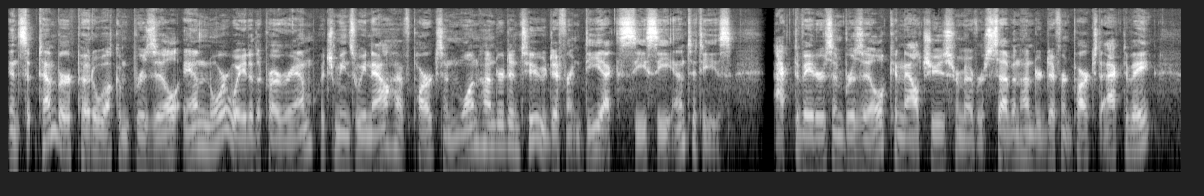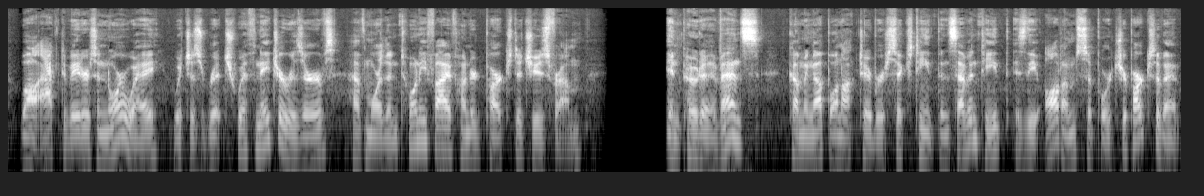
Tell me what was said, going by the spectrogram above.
In September, POTA welcomed Brazil and Norway to the program, which means we now have parks in 102 different DXCC entities. Activators in Brazil can now choose from over 700 different parks to activate, while activators in Norway, which is rich with nature reserves, have more than 2,500 parks to choose from. In POTA events, coming up on October 16th and 17th is the Autumn Support Your Parks event.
